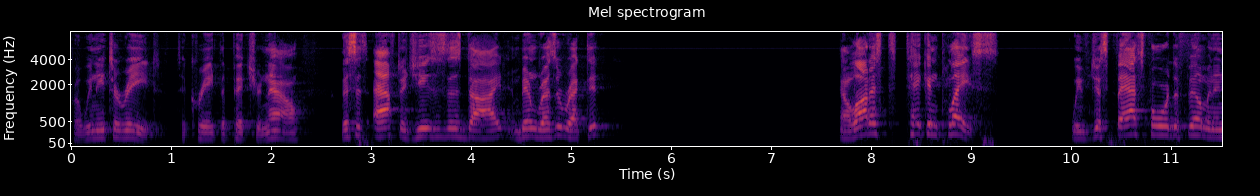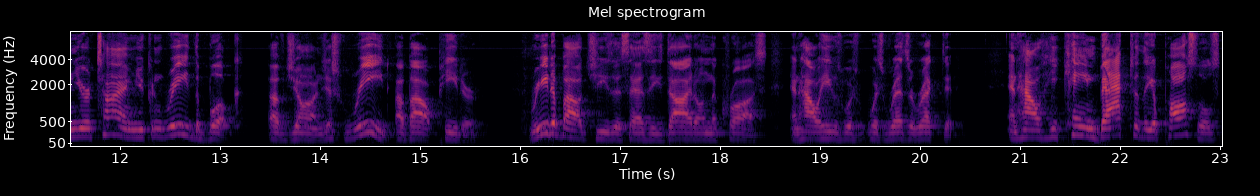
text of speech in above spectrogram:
But we need to read to create the picture. Now, this is after Jesus has died and been resurrected. And a lot has taken place. We've just fast forward the film, and in your time, you can read the book of John. Just read about Peter. Read about Jesus as he died on the cross and how he was, was resurrected and how he came back to the apostles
